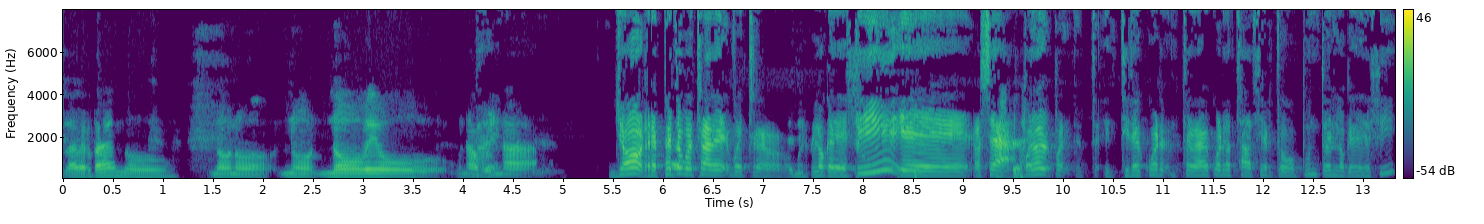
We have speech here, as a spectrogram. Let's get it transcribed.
la verdad no, no, no, no, no veo una vale. buena yo respeto vuestra, de, vuestro, lo que decís, eh, o sea, puedo, pues, estoy, de acuerdo, estoy de acuerdo hasta cierto punto en lo que decís.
